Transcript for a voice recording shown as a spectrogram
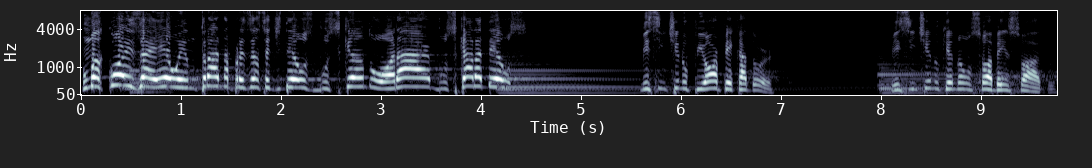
Uma coisa é eu entrar na presença de Deus buscando orar, buscar a Deus, me sentindo o pior pecador, me sentindo que eu não sou abençoado.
